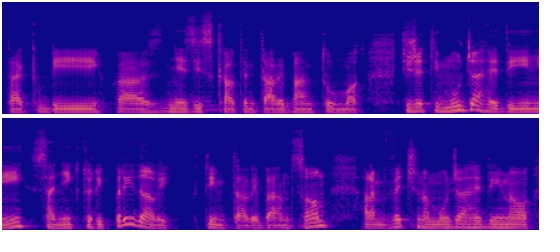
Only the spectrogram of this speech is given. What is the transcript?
tak by nezískal ten Taliban tú moc. Čiže tí mujahedíni sa niektorí pridali k tým Talibancom, ale väčšina mujahedínov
